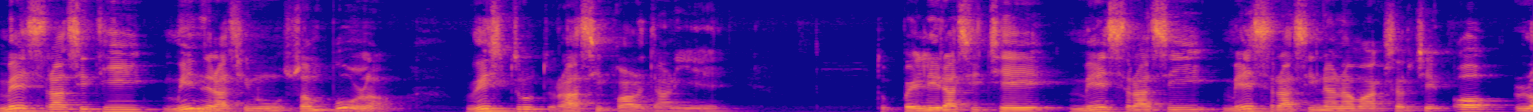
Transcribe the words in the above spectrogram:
મેષ રાશિથી મીન રાશિનું સંપૂર્ણ વિસ્તૃત રાશિફળ જાણીએ. તો પહેલી રાશિ છે મેષ રાશિ. મેષ રાશિના નામ અક્ષર છે અ, લ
